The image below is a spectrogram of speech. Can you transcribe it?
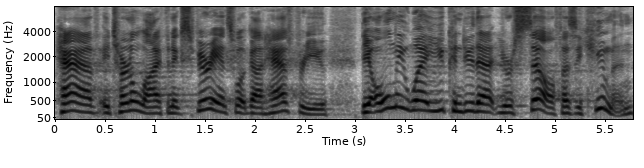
have eternal life and experience what God has for you, the only way you can do that yourself as a human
